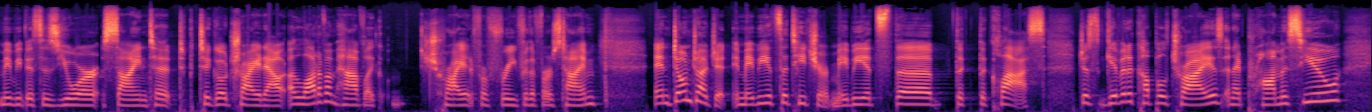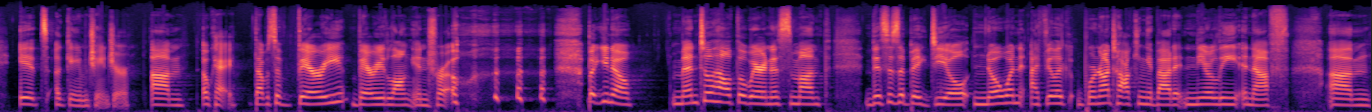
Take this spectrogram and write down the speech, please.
maybe this is your sign to, to to go try it out. A lot of them have like try it for free for the first time and don't judge it and maybe it's the teacher maybe it's the, the the class just give it a couple tries and i promise you it's a game changer um okay that was a very very long intro but you know Mental Health Awareness Month. This is a big deal. No one, I feel like we're not talking about it nearly enough. Um,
